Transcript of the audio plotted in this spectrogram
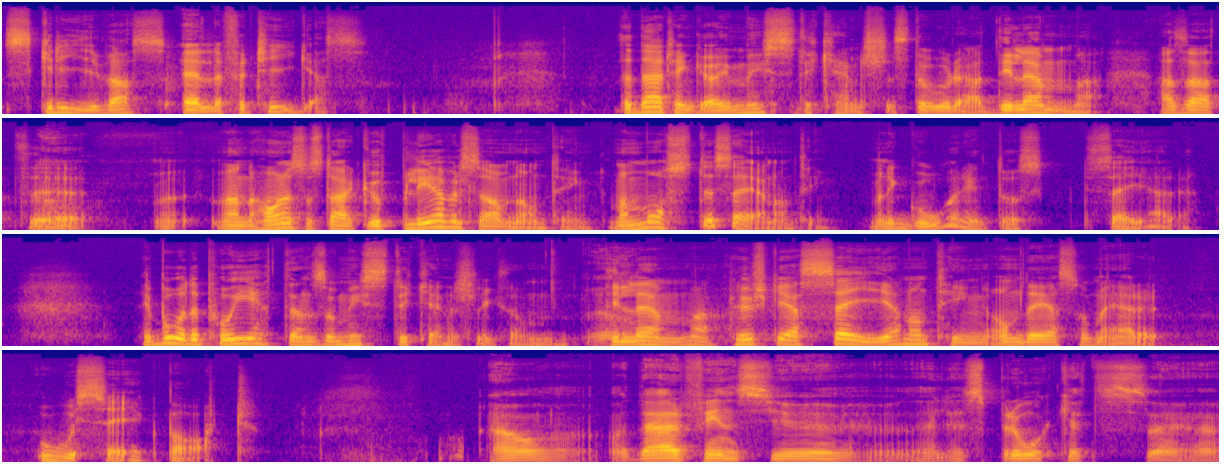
skrivas eller förtigas. Det där tänker jag är mystikerns stora dilemma. Alltså att eh, man har en så stark upplevelse av någonting. Man måste säga någonting, men det går inte att säga det. Det är både poetens och mystikerns liksom, ja. dilemma. Hur ska jag säga någonting om det som är osägbart? Ja, och där finns ju, eller språkets äh,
